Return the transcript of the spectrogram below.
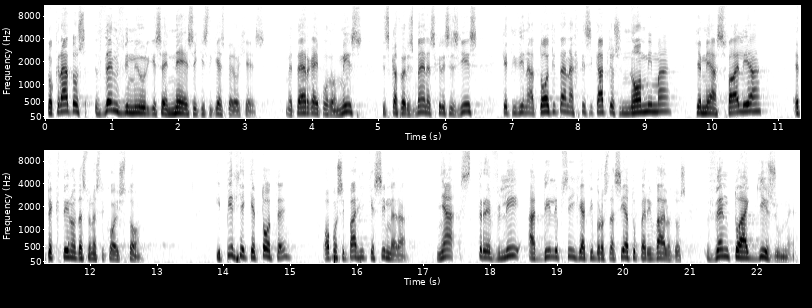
το κράτος δεν δημιούργησε νέες οικιστικές περιοχές με τα έργα υποδομής, τις καθορισμένες χρήσεις γης και τη δυνατότητα να χτίσει κάποιος νόμιμα και με ασφάλεια επεκτείνοντας τον αστικό ιστό. Υπήρχε και τότε, όπως υπάρχει και σήμερα, μια στρεβλή αντίληψη για την προστασία του περιβάλλοντος. Δεν το αγγίζουμε.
